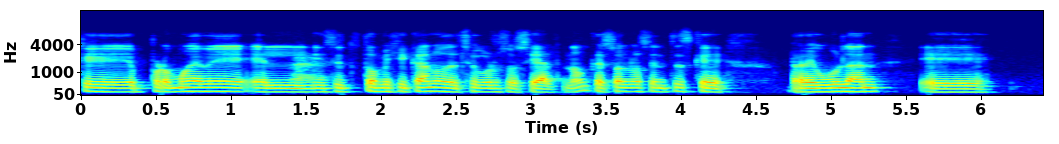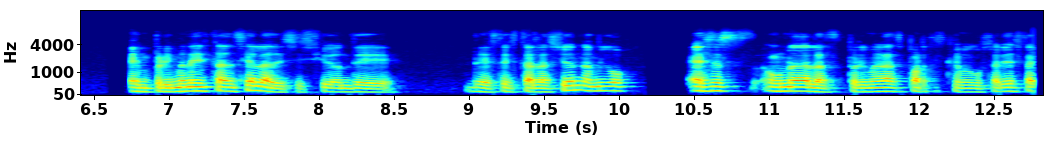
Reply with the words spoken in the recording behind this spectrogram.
que promueve el Instituto Mexicano del Seguro Social, ¿no? que son los entes que regulan eh, en primera instancia la decisión de, de, esta instalación, amigo. Esa es una de las primeras partes que me gustaría estar.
